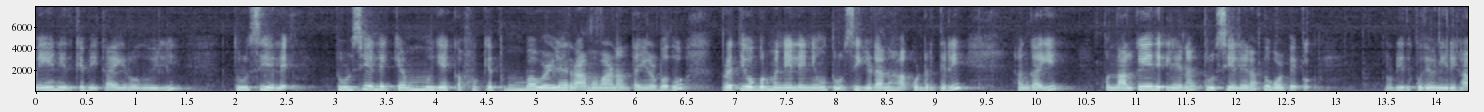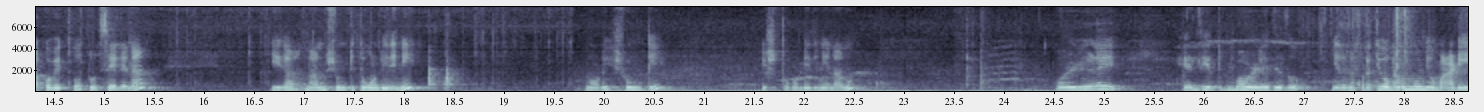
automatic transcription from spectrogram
ಮೇನ್ ಇದಕ್ಕೆ ಬೇಕಾಗಿರೋದು ಇಲ್ಲಿ ತುಳಸಿ ಎಲೆ. ತುಳಸಿ ಎಲೆ ಕೆಮ್ಮಿಗೆ, ಕಫಕ್ಕೆ ತುಂಬ ಒಳ್ಳೆ ರಾಮಬಾಣ ಅಂತ ಹೇಳ್ಬೋದು. ಪ್ರತಿಯೊಬ್ಬರ ಮನೆಯಲ್ಲೇ ನೀವು ತುಳಸಿ ಗಿಡನ ಹಾಕ್ಕೊಂಡಿರ್ತೀರಿ ಹಾಗಾಗಿ ಒಂದು ನಾಲ್ಕೈದು ಎಲೆನ, ತುಳಸಿ ಎಲೆನ ತೊಗೊಳ್ಬೇಕು. ನೋಡಿ, ಇದು ಕುದಿಯೋ ನೀರಿಗೆ ಹಾಕೋಬೇಕು ತುಳಸಿ ಎಲೆನ. ಈಗ ನಾನು ಶುಂಠಿ ತೊಗೊಂಡಿದ್ದೀನಿ. ನೋಡಿ, ಶುಂಠಿ ಇಷ್ಟು ತೊಗೊಂಡಿದ್ದೀನಿ ನಾನು. ಒಳ್ಳೆ ಹೆಲ್ತಿಗೆ ತುಂಬ ಒಳ್ಳೆಯದಿದು ಇದನ್ನು ಪ್ರತಿಯೊಬ್ಬರೂ ನೀವು ಮಾಡಿ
